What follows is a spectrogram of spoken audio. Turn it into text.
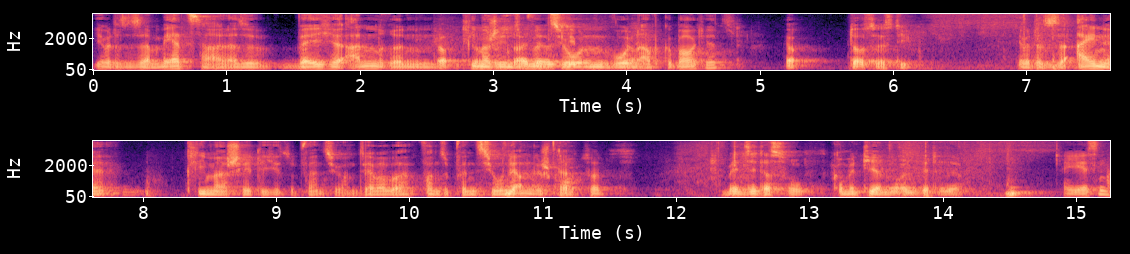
Ja, aber das ist ja Mehrzahl. Also welche anderen ja, klimaschädlichen Subventionen wurden ja. abgebaut jetzt? Ja, das ist die. Ja, aber das ist eine klimaschädliche Subvention. Sie haben aber von Subventionen ja, gesprochen. Ja, wenn Sie das so kommentieren wollen, bitte. Herr Jessen?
